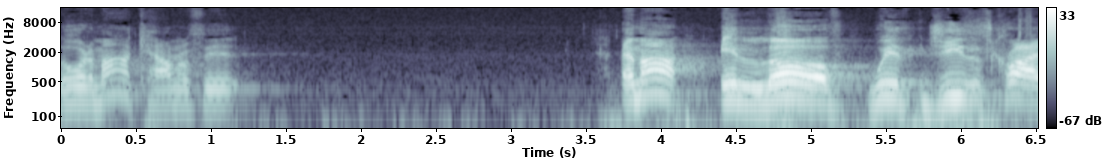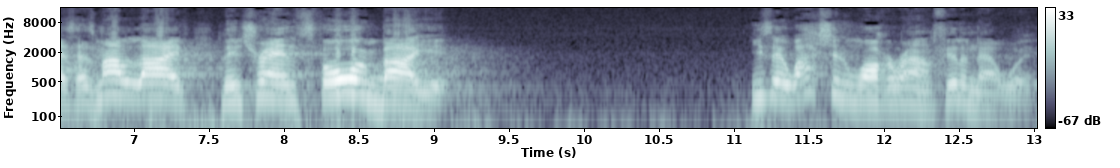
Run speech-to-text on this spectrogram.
Lord, am I a counterfeit? Am I in love with Jesus Christ? Has my life been transformed by it? You say, well, I shouldn't walk around feeling that way.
